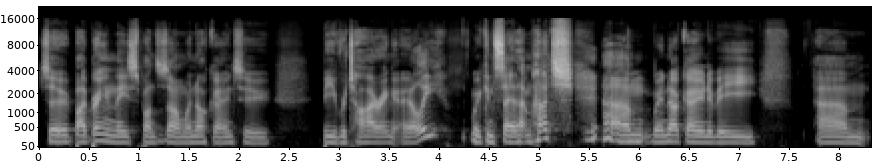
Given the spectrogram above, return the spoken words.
So, by bringing these sponsors on, we're not going to be retiring early. We can say that much. Um, we're not going to be, um,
